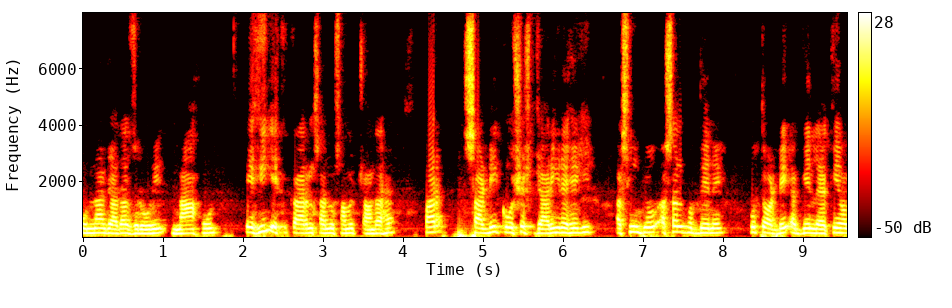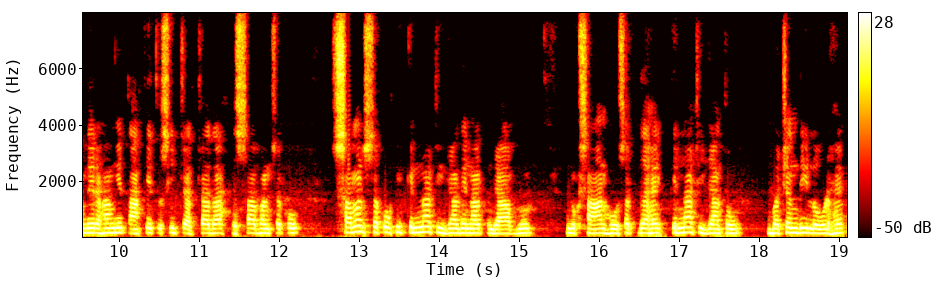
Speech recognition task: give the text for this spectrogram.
ਉਹਨਾਂ ਜ਼ਿਆਦਾ ਜ਼ਰੂਰੀ ਨਾ ਹੋਣ। ਇਹੀ ਇੱਕ ਕਾਰਨ ਸਾਨੂੰ ਸਮਝ 'ਚ ਆਉਂਦਾ ਹੈ। ਪਰ ਸਾਡੀ ਕੋਸ਼ਿਸ਼ ਜਾਰੀ ਰਹੇਗੀ। ਅਸੀਂ ਜੋ ਅਸਲ ਮੁੱਦੇ ਨੇ, ਉਹ ਤੁਹਾਡੇ ਅੱਗੇ ਲੈ ਕੇ ਆਉਂਦੇ ਰਹਾਂਗੇ ਤਾਂ ਕਿ ਤੁਸੀਂ ਚਰਚਾ ਦਾ ਹਿੱਸਾ ਬਣ ਸਕੋ, ਸਮਝ ਸਕੋ ਕਿ ਕਿੰਨਾ ਚੀਜ਼ਾਂ ਦੇ ਨਾਲ ਪੰਜਾਬ ਨੂੰ ਨੁਕਸਾਨ ਹੋ ਸਕਦਾ ਹੈ, ਕਿੰਨਾ ਚੀਜ਼ਾਂ ਤੋਂ ਬਚਣ ਦੀ ਲੋੜ ਹੈ।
